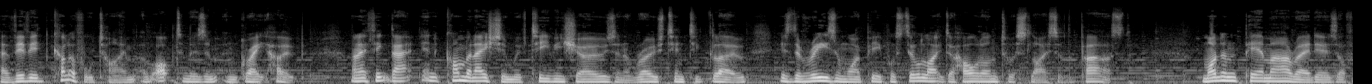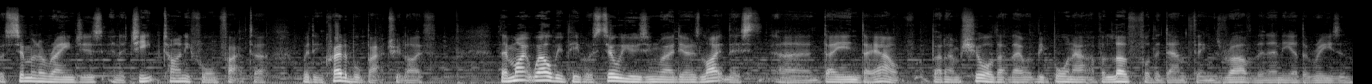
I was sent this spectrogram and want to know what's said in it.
a vivid, colourful time of optimism and great hope. And I think that, in combination with TV shows and a rose tinted glow, is the reason why people still like to hold on to a slice of the past. Modern PMR radios offer similar ranges in a cheap, tiny form factor with incredible battery life. There might well be people still using radios like this uh, day in, day out, but I'm sure that they would be born out of a love for the damn things rather than any other reason.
